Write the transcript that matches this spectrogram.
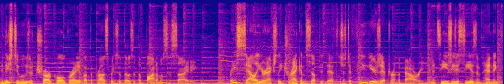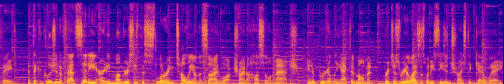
And these two movies are charcoal gray about the prospects of those at the bottom of society. Ray Salyer actually drank himself to death just a few years after on the Bowery, and it's easy to see his impending fate. At the conclusion of Fat City, Ernie Munger sees the slurring Tully on the sidewalk trying to hustle a match. In a brilliantly acted moment, Bridges realizes what he sees and tries to get away.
